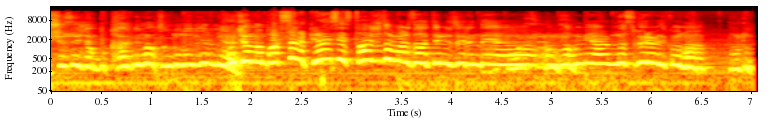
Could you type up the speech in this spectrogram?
Bir şey söyleyeceğim. Bu kalbin altında olabilir mi? Kocaman baksana prenses tacı da var zaten üzerinde ya. Doğru söylüyorsun. Allah'ım ya nasıl göremedik onu? Ah, buldum.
